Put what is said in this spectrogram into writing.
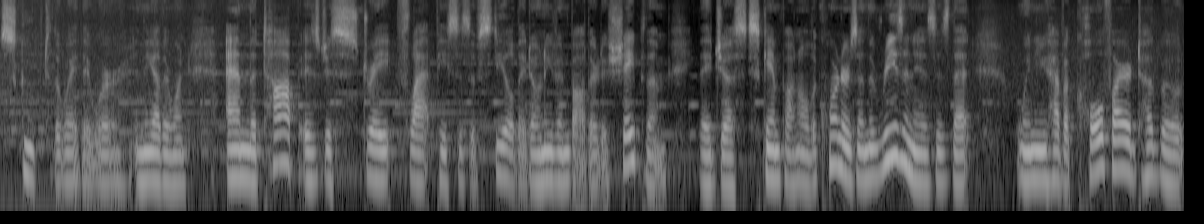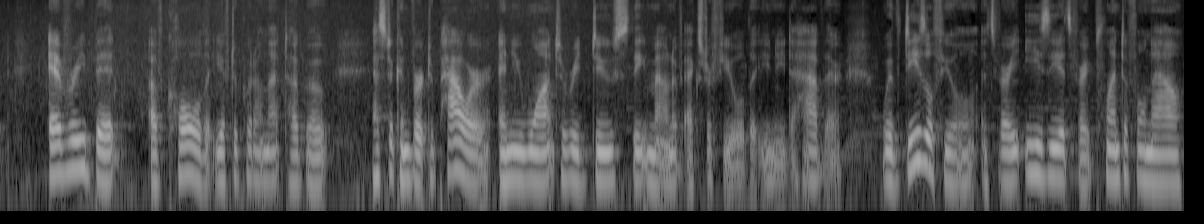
scooped the way they were in the other one. And the top is just straight, flat pieces of steel. They don't even bother to shape them. They just skimp on all the corners. And the reason is is that when you have a coal-fired tugboat, every bit of coal that you have to put on that tugboat has to convert to power and you want to reduce the amount of extra fuel that you need to have there. With diesel fuel, it's very easy, it's very plentiful now.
